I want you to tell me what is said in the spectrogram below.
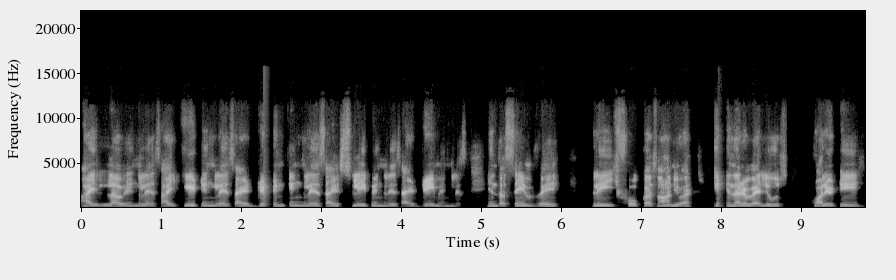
I love English, I eat English, I drink English, I sleep English, I dream English. In the same way, please focus on your inner values, qualities,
